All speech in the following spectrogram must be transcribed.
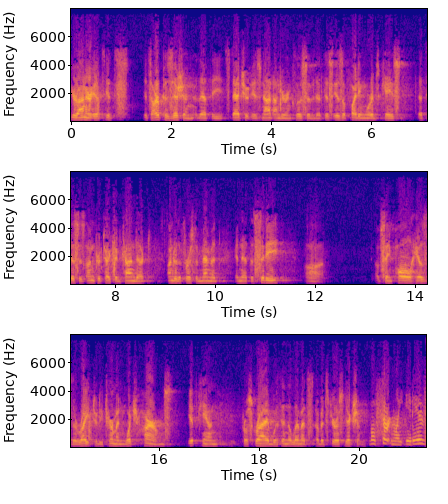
Your Honor, it, it's, it's our position that the statute is not under-inclusive, that this is a fighting words case, that this is unprotected conduct under the First Amendment, and that the city uh, of St. Paul has the right to determine which harms it can proscribe within the limits of its jurisdiction. Well, certainly it is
